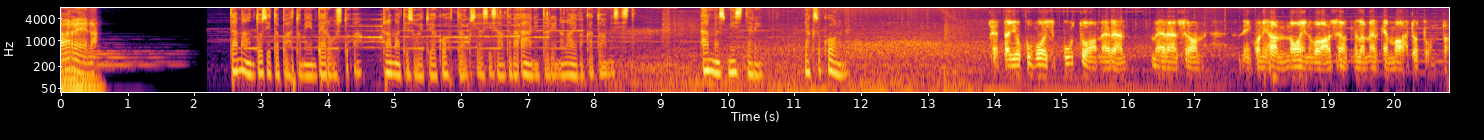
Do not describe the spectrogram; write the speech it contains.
Yle Areena. Tämä on tosi tapahtumiin perustuva, dramatisoituja kohtauksia sisältävä äänitarina laivakatoamisista. MS Mystery, jakso kolme. Että joku voisi putoa meren, meren se on niin kuin ihan noin vaan, se on kyllä melkein mahdotonta.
